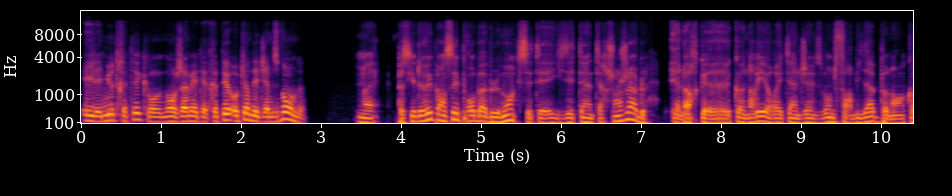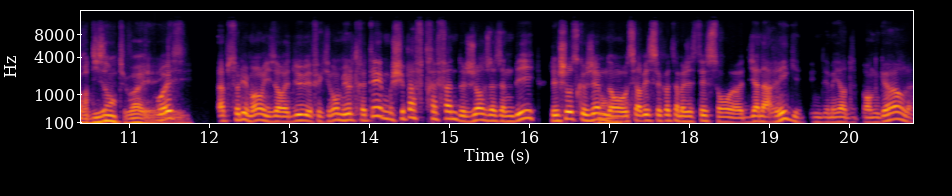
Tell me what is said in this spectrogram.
Et il est mieux traité qu'on n'ont jamais été traités aucun des James Bond. Ouais. Parce qu'il devait penser probablement que c'était, qu'ils étaient interchangeables. Et alors que Connery aurait été un James Bond formidable pendant encore dix ans, tu vois. et- c'est- Absolument, ils auraient dû effectivement mieux le traiter. Moi, je suis pas très fan de George Lazenby. Les choses que j'aime dans Au service secret de Sa Majesté sont euh, Diana Rigg, une des meilleures Bond girls,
